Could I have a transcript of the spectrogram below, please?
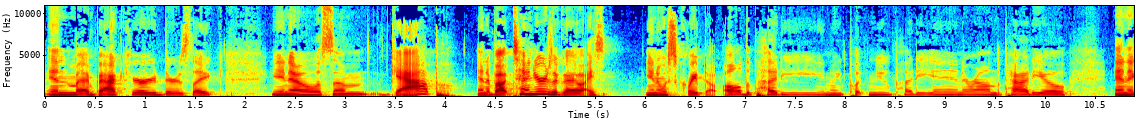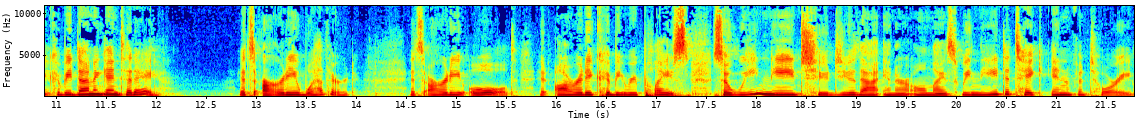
in my backyard, there's like, you know, some gap. And about 10 years ago, I, you know, scraped out all the putty and we put new putty in around the patio, and it could be done again today. It's already weathered. It's already old. It already could be replaced. So we need to do that in our own lives. We need to take inventory.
